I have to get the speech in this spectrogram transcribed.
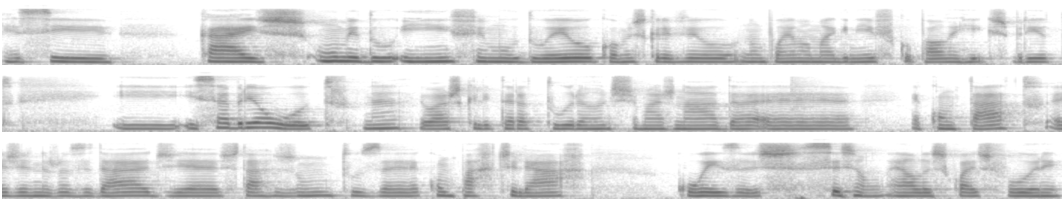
esse cais úmido e ínfimo do eu, como escreveu num poema magnífico Paulo Henriques Brito, e, e se abrir ao outro. Né? Eu acho que literatura, antes de mais nada, é, é contato, é generosidade, é estar juntos, é compartilhar coisas, sejam elas quais forem,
